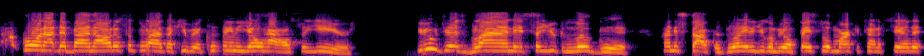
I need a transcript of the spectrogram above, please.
I'm going out there buying all the supplies like you've been cleaning your house for years. You just blind it so you can look good. Honey, stop, because later you're going to be on Facebook Market trying to sell it,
